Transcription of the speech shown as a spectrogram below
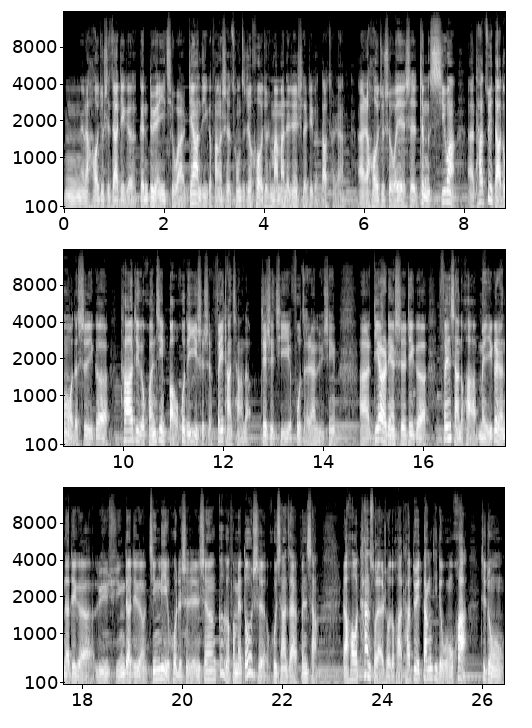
嗯，然后就是在这个跟队员一起玩这样的一个方式。从此之后就是慢慢的认识了这个稻草人啊，然后就是我也是正希望啊，他最打动我的是一个他这个环境保护的意识是非常强的，这是其一，负责任旅行啊。第二点是这个分享的话，每一个人的这个旅行的这种经历或者是人生各个方面都是互相在分享。然后探索来说的话，他对当地的文化这种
